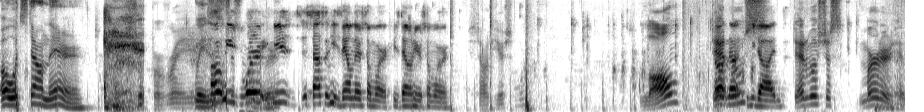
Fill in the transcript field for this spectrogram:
Oh, what's down there? Wait, is Oh, he's where? over? He's assassin. He's down there somewhere. He's down here somewhere. He's down here somewhere. Lol? No, Dan no, Moose? he died. Dan Moose just murdered him.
